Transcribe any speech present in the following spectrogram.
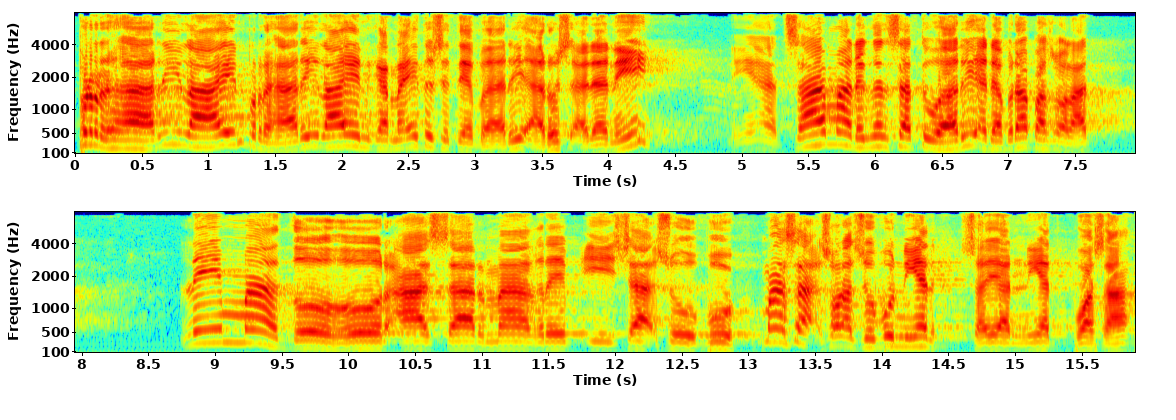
Per hari lain, per hari lain. Karena itu setiap hari harus ada nih Niat sama dengan satu hari ada berapa sholat? Lima zuhur, asar, maghrib, isya, subuh. Masa sholat subuh niat? Saya niat puasa,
